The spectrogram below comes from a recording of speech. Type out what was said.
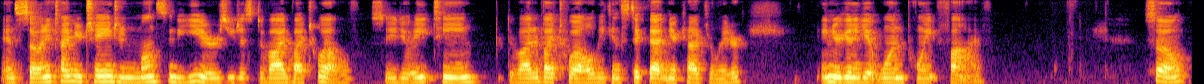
And so anytime you change in months into years, you just divide by 12. So you do 18 divided by 12. You can stick that in your calculator, and you're going to get 1.5. So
